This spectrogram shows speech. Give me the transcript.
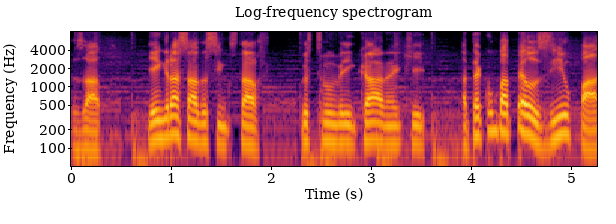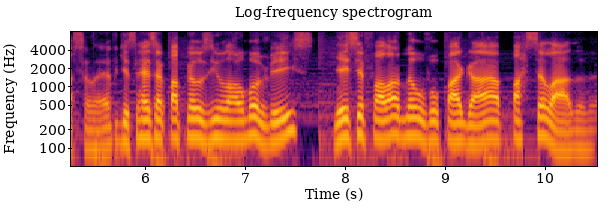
Exato. E é engraçado assim, Gustavo, costumo brincar, né, que até com papelzinho passa, né? Porque você recebe papelzinho lá uma vez, e aí você fala, ah, não, vou pagar parcelado, né?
